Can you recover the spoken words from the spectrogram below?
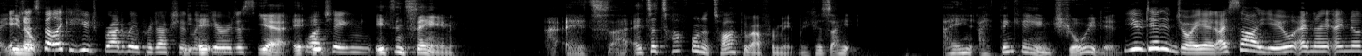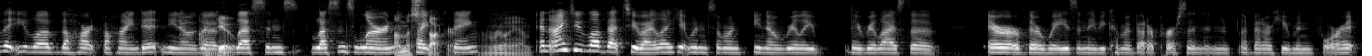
It you know, just felt like a huge Broadway production. Like it- you were just yeah, it- it- watching. it's insane. It's uh, it's a tough one to talk about for me because I I I think I enjoyed it. You did enjoy it. I saw you, and I, I know that you love the heart behind it. And you know I the do. lessons lessons learned I'm a type sucker. thing. I really am. And I do love that too. I like it when someone, you know, really they realize the error of their ways and they become a better person and a better human for it.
